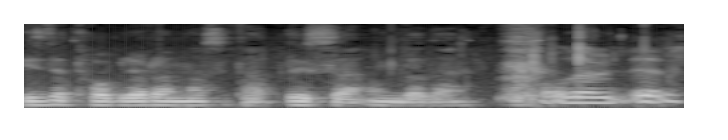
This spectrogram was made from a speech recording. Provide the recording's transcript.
Bizde Toblerone nasıl tatlıysa onda da. Olabilir.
